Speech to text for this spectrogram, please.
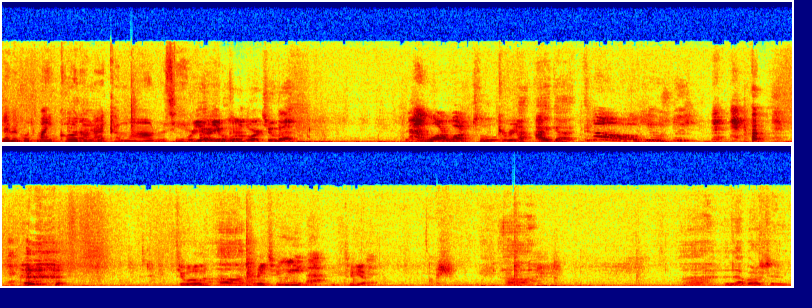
Let me put my coat on. Yeah. I come out with you. Were you? Are you Okay. a World War II vet? Not World War Two. Korea. I, I got, No, he was too. Too old. uh, Me too. too young. young. Too young. uh, uh, I was in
